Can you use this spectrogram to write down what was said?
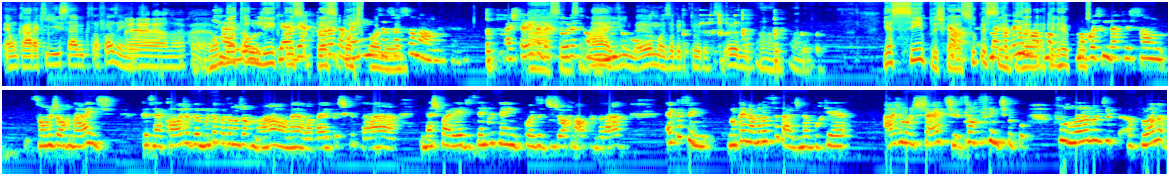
é um cara que sabe o que tá fazendo. É, não é, é. Vamos botar o link para esse, pra esse portfólio. É sensacional, né, cara? As três ah, aberturas sim, sim. são. Ah, muito lindo, amo as aberturas. Amo. Ah, ah. E é simples, cara, Não, super mas simples. Só tem uma, é uma, uma, coisa que me dá aflição são os jornais. Porque assim, a Cláudia vê muita coisa no jornal, né? Ela vai pesquisar. E nas paredes sempre tem coisa de jornal pendurado. É que assim, não tem nada na cidade, né? Porque as manchetes são assim, tipo, fulano de. Fulano,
